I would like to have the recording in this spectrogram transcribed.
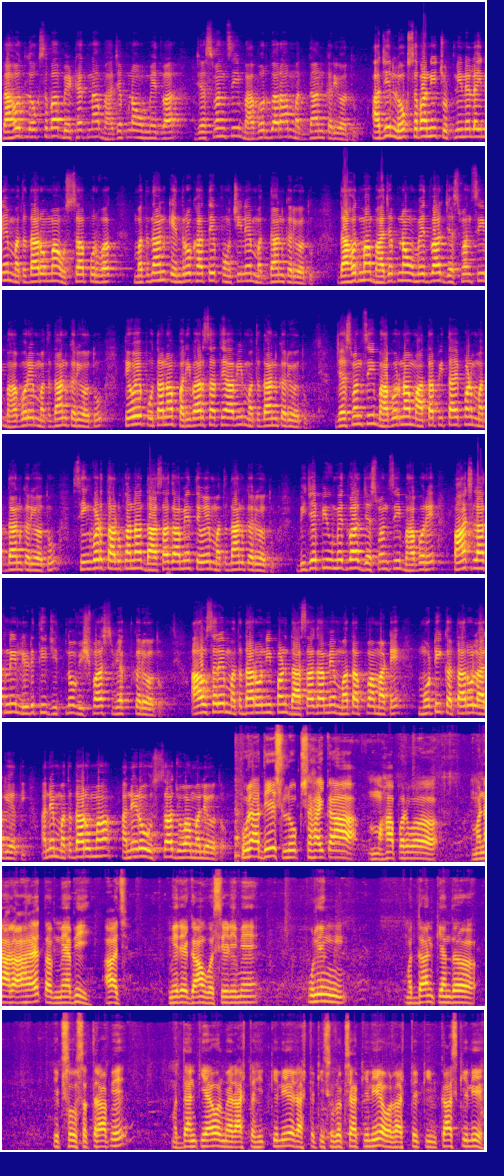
દાહોદ લોકસભા બેઠકના ભાજપના ઉમેદવાર જસવંતસિંહ ભાભોર દ્વારા મતદાન કર્યું હતું. આજે લોકસભાની ચૂંટણીને લઈને મતદારોમાં ઉત્સાહપૂર્વક મતદાન કેન્દ્રો ખાતે પહોંચીને મતદાન કર્યું હતું. દાહોદમાં ભાજપના ઉમેદવાર જસવંતસિંહ ભાભોરે મતદાન કર્યું હતું. તેઓએ પોતાના પરિવાર સાથે આવી મતદાન કર્યું હતું. જસવંતસિંહ ભાભોરના માતા પિતાએ પણ મતદાન કર્યું હતું. સિંગવડ તાલુકાના દાસા ગામે તેઓએ મતદાન કર્યું હતું. બીજેપી ઉમેદવાર જસવંતસિંહ ભાભોરે પાંચ લાખની લીડથી જીતનો વિશ્વાસ વ્યક્ત કર્યો હતો. આ અવસરે મતદારોની પણ દાસા ગામે મત આપવા માટે મોટી કતારો લાગી હતી અને મતદારોમાં અનેરો ઉત્સાહ જોવા મળ્યો હતો. પૂરા દેશ લોક કા મહાપર્વ મના રહા હૈ, તબ મેં ભી આજ મેરે ગામ વસેડી મેં પુલિંગ मतदान केंद्र 117 पे मतदान किया और मैं राष्ट्र हित के लिए राष्ट्र की सुरक्षा के लिए और राष्ट्र की विकास के लिए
